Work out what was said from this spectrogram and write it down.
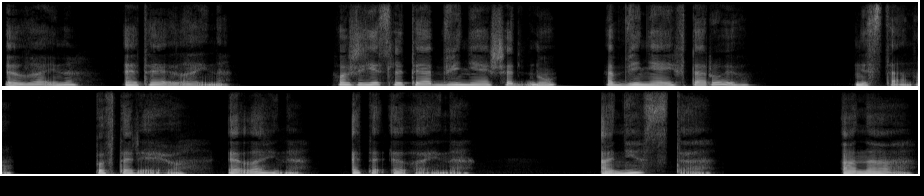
Элайна — это Элайна. Уж если ты обвиняешь одну, обвиняй и вторую. Не стану. Повторяю, Элайна — это Элайна. А Неста — она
